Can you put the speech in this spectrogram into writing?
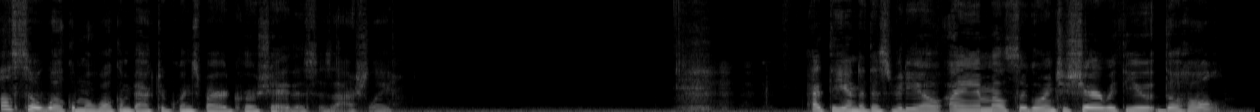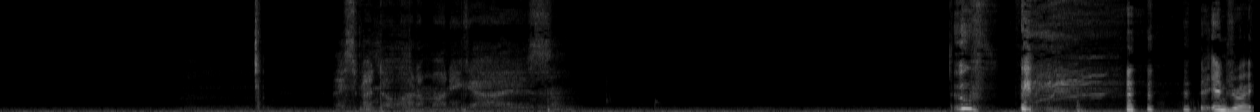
Also, welcome or welcome back to Guinspired Crochet. This is Ashley. At the end of this video, I am also going to share with you the haul. I spent a lot of money, guys. Oof! Enjoy.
